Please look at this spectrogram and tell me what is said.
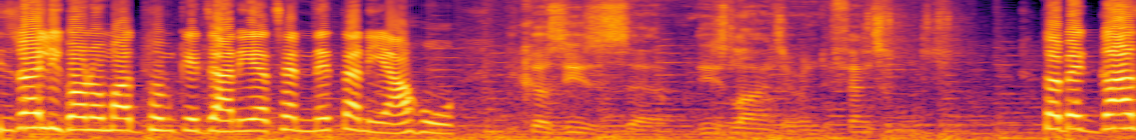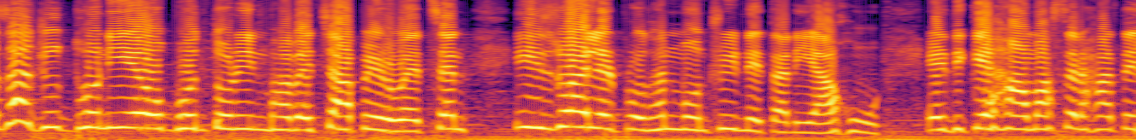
ইসরায়েলি গণমাধ্যমকে জানিয়েছেন নেতানিয়াহু। তবে গাজা যুদ্ধ নিয়ে অভ্যন্তরীণভাবে চাপে রয়েছেন ইসরায়েলের প্রধানমন্ত্রী নেতানিয়াহু। এদিকে হামাসের হাতে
